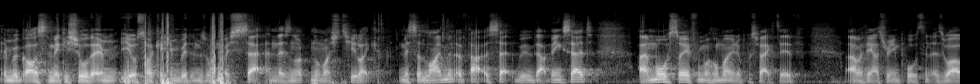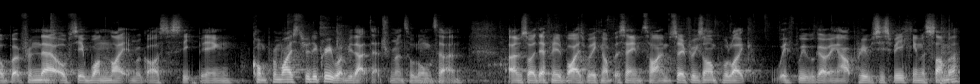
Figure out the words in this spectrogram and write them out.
in regards to making sure that your circadian rhythms are almost set and there's not, not much to like misalignment of that set with that being said. Uh, more so from a hormonal perspective. Um, I think that's really important as well. But from there, obviously one night in regards to sleep being compromised to a degree won't be that detrimental long term. Um, so I definitely advise waking up at the same time. So for example, like if we were going out previously speaking in the summer,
